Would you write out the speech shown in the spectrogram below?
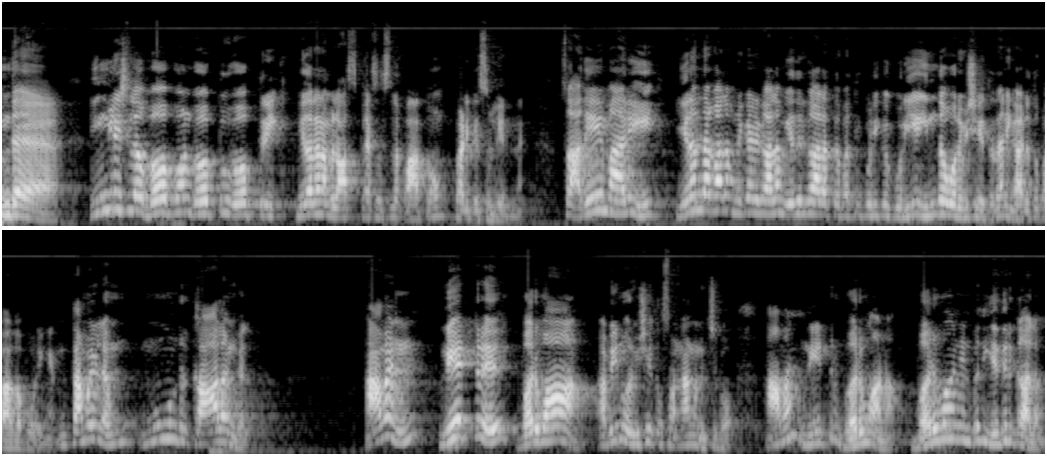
இந்த இங்கிலீஷில் verb one verb two verb three இதெல்லாம் நம்ம லாஸ்ட் கிளாஸஸில் பார்த்தோம் படிக்க சொல்லியிருந்தேன். ஸோ அதே மாதிரி இறந்த காலம் நிகழ்காலம் எதிர்காலத்தை பற்றி குறிக்கக்கூடிய இந்த ஒரு விஷயத்தை தான் நீங்கள் அடுத்து பார்க்க போறீங்க. தமிழில் மூன்று காலங்கள். அவன் நேற்று வருவான் அப்படின்னு ஒரு விஷயத்த சொன்னாங்கன்னு வச்சுக்கோ. அவன் நேற்று வருவானா? வருவான் என்பது எதிர்காலம்.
